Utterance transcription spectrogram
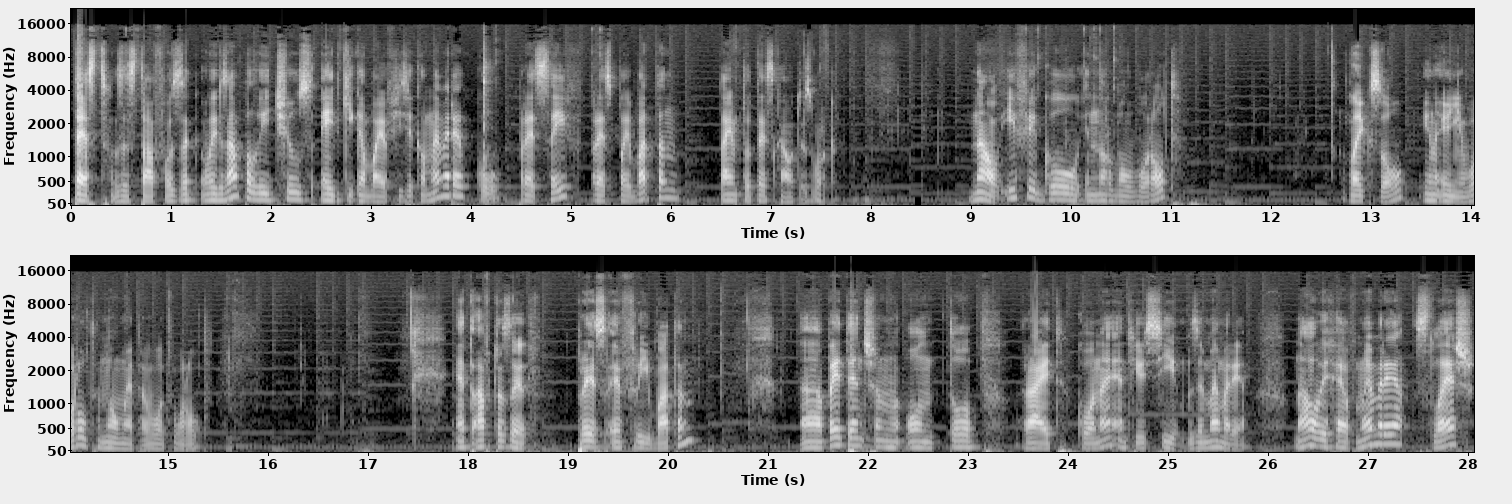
test the stuff. For, the, for example, we choose 8 GB of physical memory, cool, press save, press play button, time to test how this work. Now, if we go in normal world, like so, in any world, no matter what world, and after that, press F3 button, uh, pay attention on top right corner and you see the memory. Now we have memory slash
